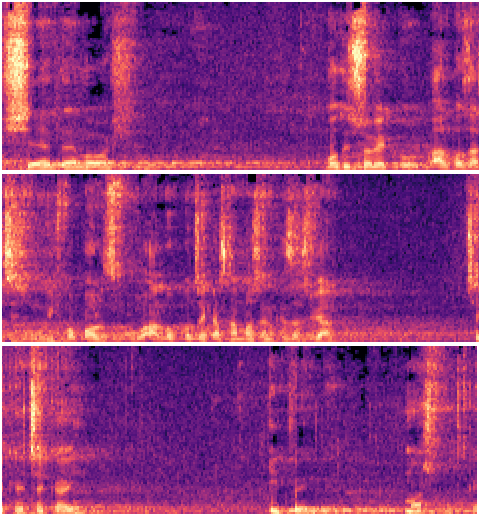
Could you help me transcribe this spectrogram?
Siedem, osiem. Młody człowieku, albo zaczniesz mówić po polsku, albo poczekasz na Marzenkę za drzwiami. Czekaj, czekaj. I pyk. Masz fotkę.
